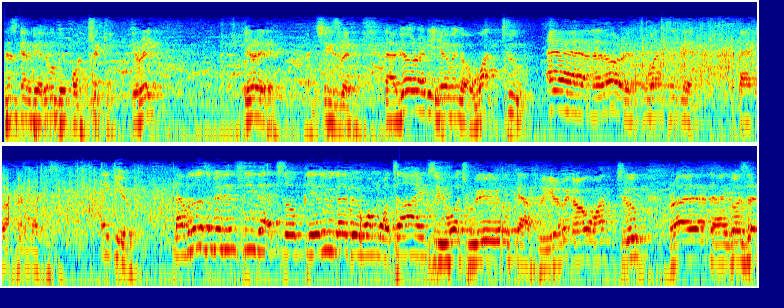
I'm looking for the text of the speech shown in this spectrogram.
This is going to be a little bit more tricky. You ready? You ready? Right, she's ready. Now, if you're ready, here we go. One, two, and an orange once again. Back on her nose. Thank you. Now, for those of you who didn't see that so clearly, we're going to do it one more time, so you watch real carefully. Here we go. One, two, right, and there goes it.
